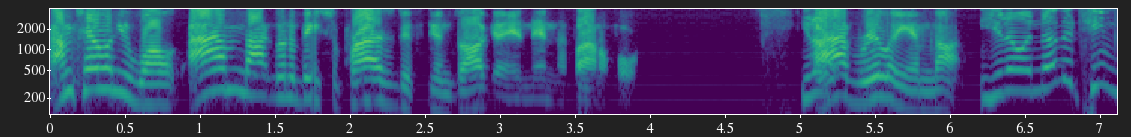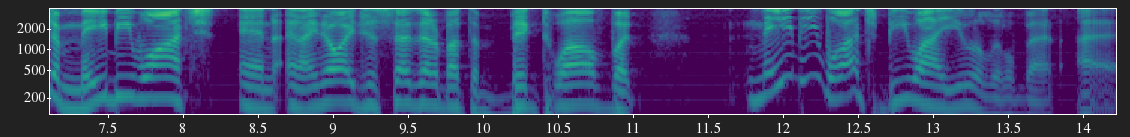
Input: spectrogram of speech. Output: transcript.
I'm telling you, Walt, I'm not going to be surprised if Gonzaga is in the Final Four. You know, I really am not. You know, another team to maybe watch, and and I know I just said that about the Big Twelve, but maybe watch BYU a little bit. I,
